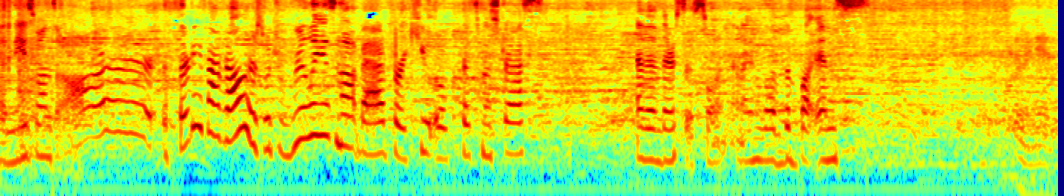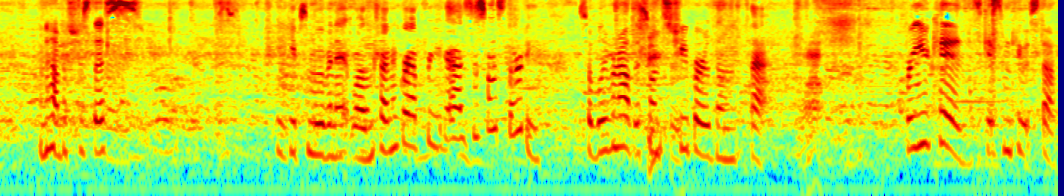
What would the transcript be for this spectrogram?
And these ones are $35, which really is not bad for a cute little Christmas dress. And then there's this one, and I love the buttons. Very nice. And how much is this? He keeps moving it while I'm trying to grab for you guys. This one's 30 So believe it or not, this one's Cheaper. cheaper than that. Wow. Bring your kids, get some cute stuff.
